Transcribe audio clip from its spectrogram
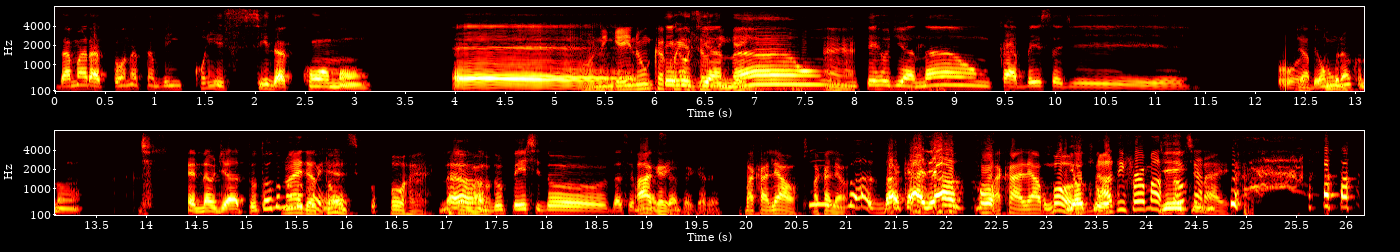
da maratona, também conhecida como é, ninguém nunca enterro conheceu de ninguém. anão, É. enterro de anão, cabeça de. De deu um branco no. É, não, de atum todo Não mundo é de atum? conhece. pô. Porra, foi Não, do peixe do, da Semana Bagre. Santa, cara. Bacalhau, Que bacalhau. ba- bacalhau, pô. Bacalhau. Um Pô, o dá as informações, Gente, caralho.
